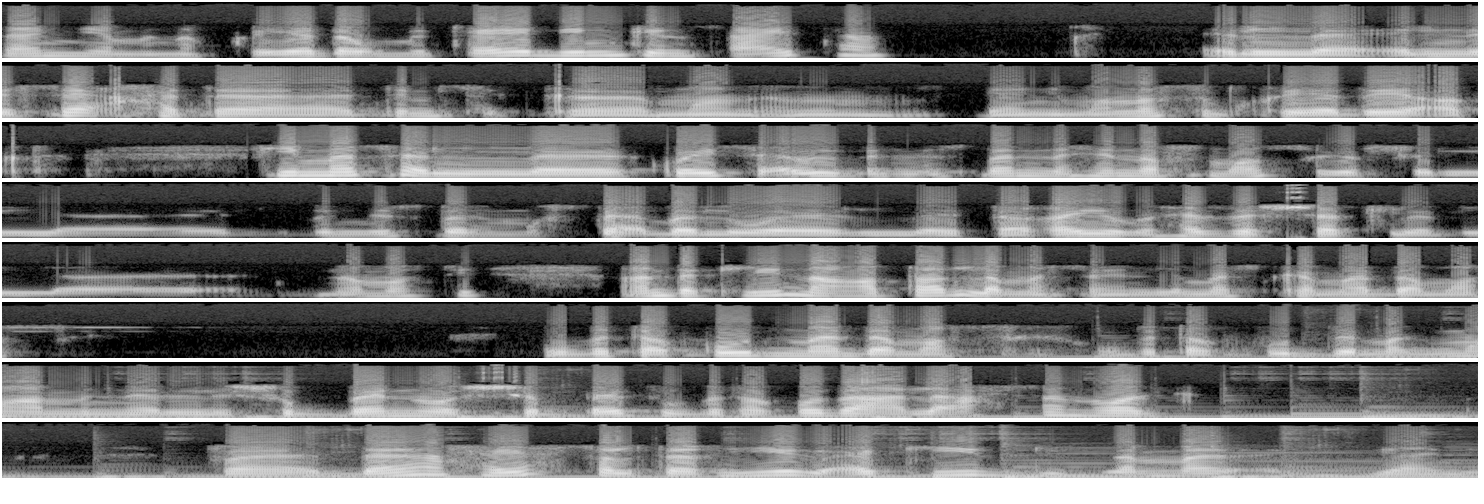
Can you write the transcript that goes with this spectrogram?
تانية من القيادة ومتهيألي يمكن ساعتها النساء هتمسك يعني مناصب قيادية أكتر. في مثل كويس قوي بالنسبة لنا هنا في مصر في بالنسبة للمستقبل والتغير هذا الشكل النمطي. عندك لينا عطلة مثلا اللي ماسكة مدى مصر. وبتقود مدى مصر وبتقود مجموعة من الشبان والشابات وبتقودها على أحسن وجه. فده هيحصل تغيير أكيد لما يعني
